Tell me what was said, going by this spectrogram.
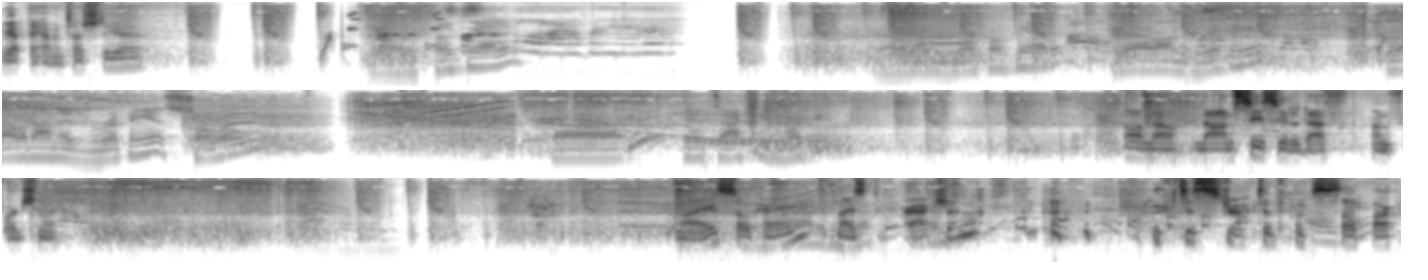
Yep, they haven't touched it yet. Poking at it. Fly over here. Duraludon is more poking at it. Oh. Duraludon's ripping it. Don't. Is ripping it solo. Uh, it's actually working. Oh no, no, I'm CC to death. Unfortunate. Nice, okay. Nice distraction. Distracted them so hard.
